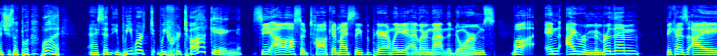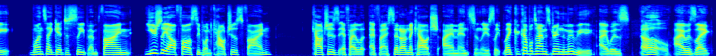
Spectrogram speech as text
And she's like, "What? What?" And I said, "We were we were talking." See, I'll also talk in my sleep, apparently. I learned that in the dorms. Well, and I remember them because I, once I get to sleep, I'm fine. Usually I'll fall asleep on couches, fine. Couches, if I if I sit on a couch, I am instantly asleep. Like a couple times during the movie, I was Oh, I was like,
